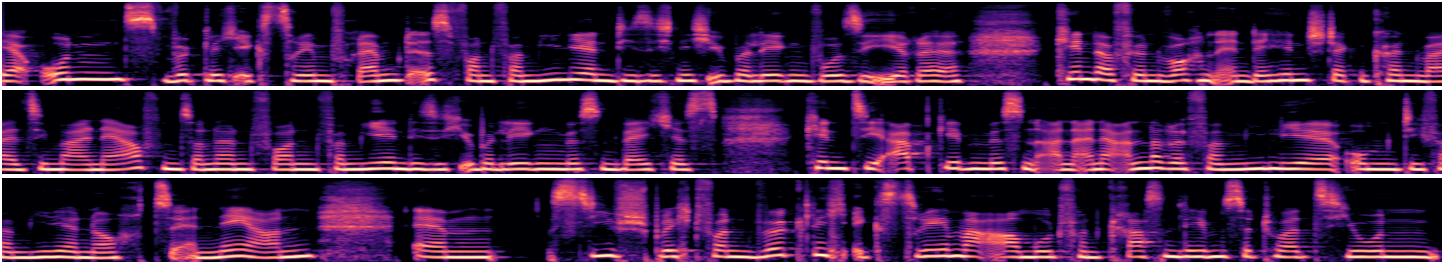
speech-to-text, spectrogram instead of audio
der uns wirklich extrem fremd ist, von Familien, die sich nicht überlegen, wo sie ihre Kinder für ein Wochenende hinstecken können, weil sie mal nerven, sondern von Familien, die sich überlegen müssen, welches Kind sie abgeben müssen an eine andere Familie, um die Familie noch zu ernähren. Ähm, Steve spricht von wirklich extremer Armut, von krassen Lebenssituationen,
